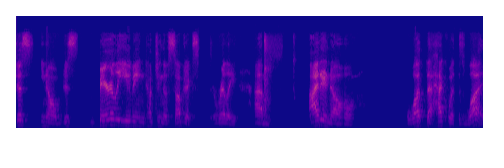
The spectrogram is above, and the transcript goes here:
just, you know, just barely even touching those subjects, really. Um, I didn't know what the heck was was.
